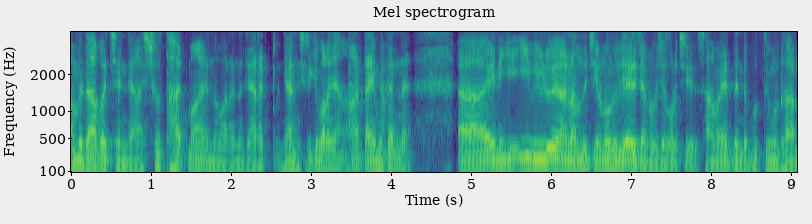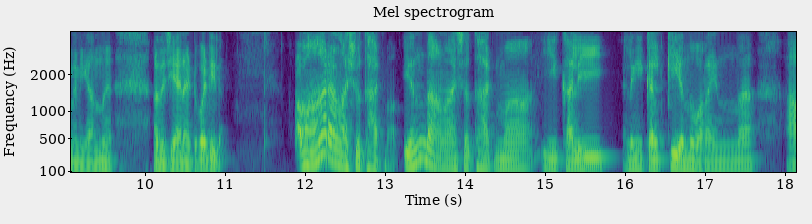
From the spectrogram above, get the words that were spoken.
അമിതാഭ് ബച്ചന്റെ അശ്വത്ഥാത്മ എന്ന് പറയുന്ന ക്യാരക്ടർ. ഞാൻ ശരിക്കും പറഞ്ഞാൽ ആ ടൈമിൽ തന്നെ എനിക്ക് ഈ വീഡിയോ ഞാൻ അന്ന് ചെയ്യണമെന്ന് വിചാരിച്ചാണ്. പക്ഷേ കുറച്ച് സമയത്തിന്റെ ബുദ്ധിമുട്ട് കാരണം എനിക്ക് അന്ന് അത് ചെയ്യാനായിട്ട് പറ്റിയില്ല. അപ്പോൾ ആരാണ് അശ്വത്ഥാത്മ എന്താണ് അശ്വത്ഥാത്മ ഈ കലി അല്ലെങ്കിൽ കൽക്കി എന്ന് പറയുന്ന ആ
